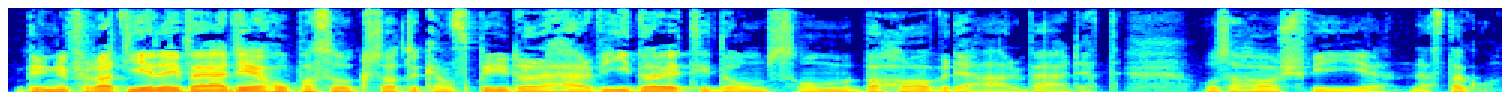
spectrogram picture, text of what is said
Brinner för att ge dig värde. Jag hoppas också att du kan sprida det här vidare till de som behöver det här värdet. Och så hörs vi nästa gång.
